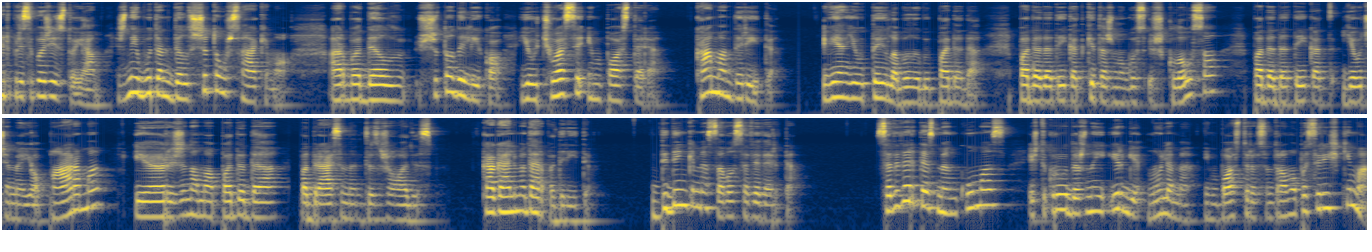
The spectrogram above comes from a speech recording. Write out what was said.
ir prisipažįstu jam. Žinai, būtent dėl šito užsakymo arba dėl šito dalyko jaučiuosi imposterė. Ką man daryti? Vien jau tai labai labai padeda. Padeda tai, kad kitas žmogus išklauso, padeda tai, kad jaučiame jo paramą ir žinoma padeda padrasinantis žodis. Ką galime dar padaryti? Didinkime savo savivertę. Savivertės menkumas iš tikrųjų dažnai irgi nulėmė imposterio sindromo pasireiškimą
